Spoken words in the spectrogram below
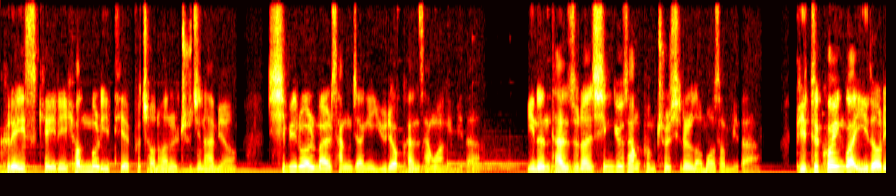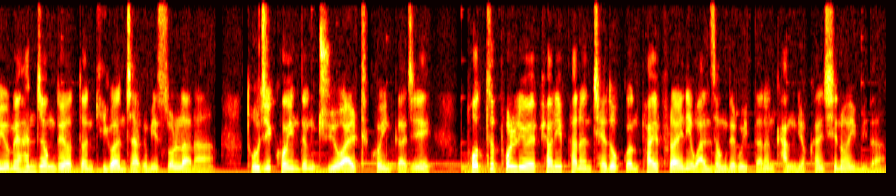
그레이스케일이 현물 ETF 전환을 추진하며 11월 말 상장이 유력한 상황입니다. 이는 단순한 신규 상품 출시를 넘어섭니다. 비트코인과 이더리움에 한정되었던 기관 자금이 솔라나, 도지코인 등 주요 알트코인까지 포트폴리오에 편입하는 제도권 파이프라인이 완성되고 있다는 강력한 신호입니다.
